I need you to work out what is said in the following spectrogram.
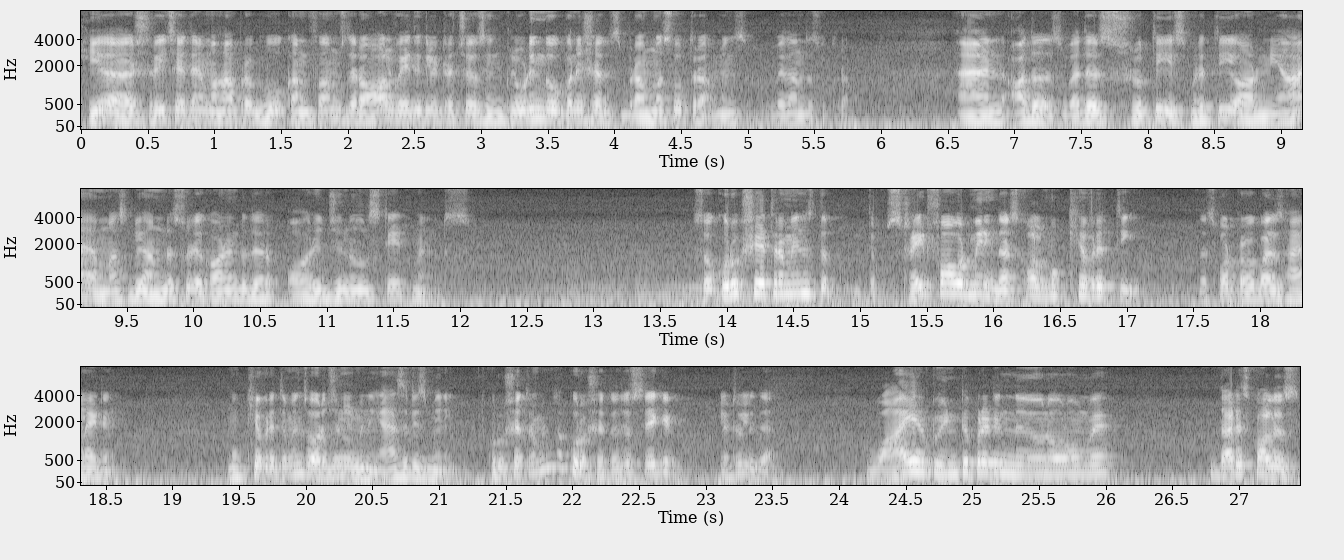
here Shri Chaitanya Mahaprabhu confirms that all Vedic literatures including the Upanishads Brahmasutra means sutra, means Vedanta sutra. And others, whether Shruti, Smriti, or Nyaya, must be understood according to their original statements. So, Kurukshetra means the, the straightforward meaning, that's called Mukhya Vritti. That's what Prabhupada is highlighting. Mukhya Vritti means original meaning, as it is meaning. Kurukshetra means the Kurukshetra, just take it literally there. Why you have to interpret in your own way? That is called as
